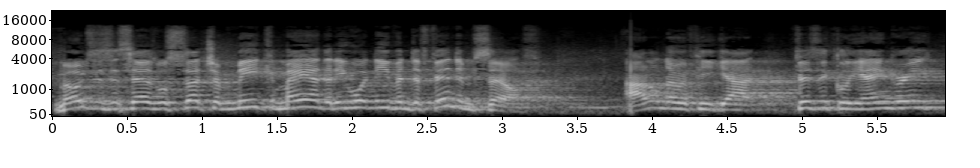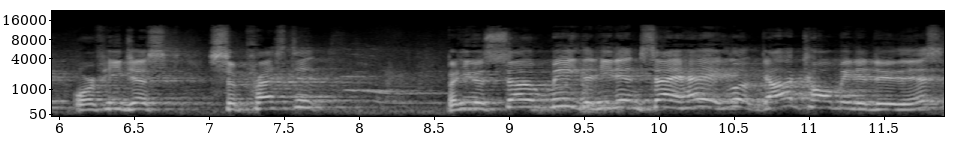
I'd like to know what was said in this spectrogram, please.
Moses, it says, was such a meek man that he wouldn't even defend himself. I don't know if he got physically angry or if he just suppressed it. But he was so meek that he didn't say, Hey, look, God called me to do this.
